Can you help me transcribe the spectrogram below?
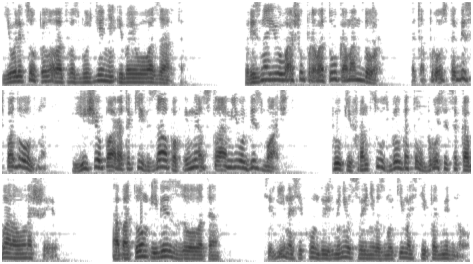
Его лицо пылало от возбуждения и боевого азарта. «Признаю вашу правоту, командор. Это просто бесподобно. Еще пара таких залпов, и мы оставим его без мачт». Пылкий француз был готов броситься Кабанову на шею. А потом и без золота. Сергей на секунду изменил своей невозмутимости и подмигнул.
